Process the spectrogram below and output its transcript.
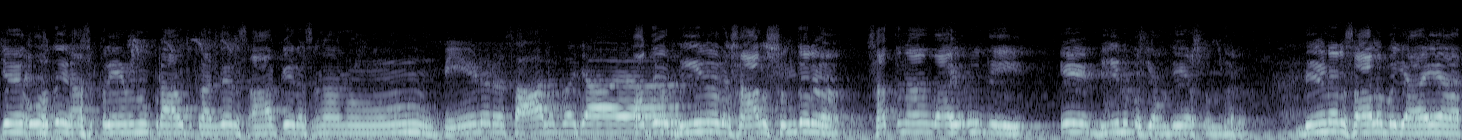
ਕਿ ਉਹਦੇ ਰਸ ਪ੍ਰੇਮ ਨੂੰ ਪ੍ਰਾਪਤ ਕਰਦੇ ਰਸਾ ਕੇ ਰਸਨਾ ਨੂੰ। ਬੀਣ ਰਸਾਲ ਵਜਾਇਆ। ਅਤੇ ਬੀਨ ਰਸਾਲ ਸੁੰਦਰ ਸਤਨਾਮ ਵਾਹਿਗੁਰੂ ਦੀ ਇਹ ਬੀਨ ਵਜਾਉਂਦੇ ਆ ਸੁੰਦਰ। ਬੀਨ ਰਸਾਲ ਵਜਾਇਆ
